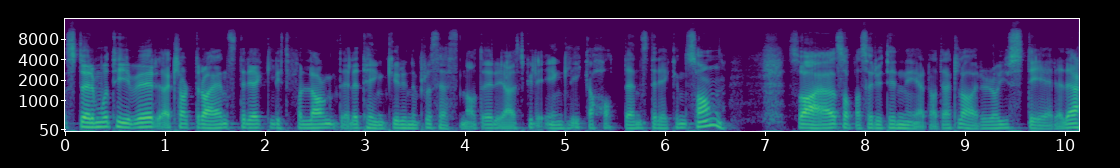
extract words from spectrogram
større motiver det er klart Drar jeg en strek litt for langt, eller tenker under prosessen at jeg skulle egentlig ikke hatt den streken sånn, så er jeg såpass rutinert at jeg klarer å justere det.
